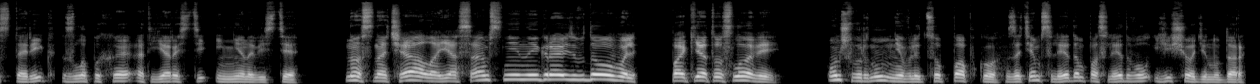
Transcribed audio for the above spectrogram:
старик, злопыхая от ярости и ненависти. «Но сначала я сам с ней наиграюсь вдоволь. Пакет условий». Он швырнул мне в лицо папку, затем следом последовал еще один удар,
